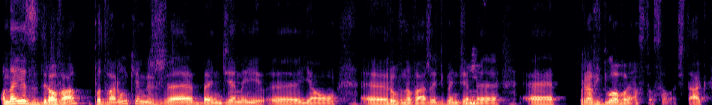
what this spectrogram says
Ona jest zdrowa pod warunkiem, że będziemy ją równoważyć, będziemy prawidłowo ją stosować, tak?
